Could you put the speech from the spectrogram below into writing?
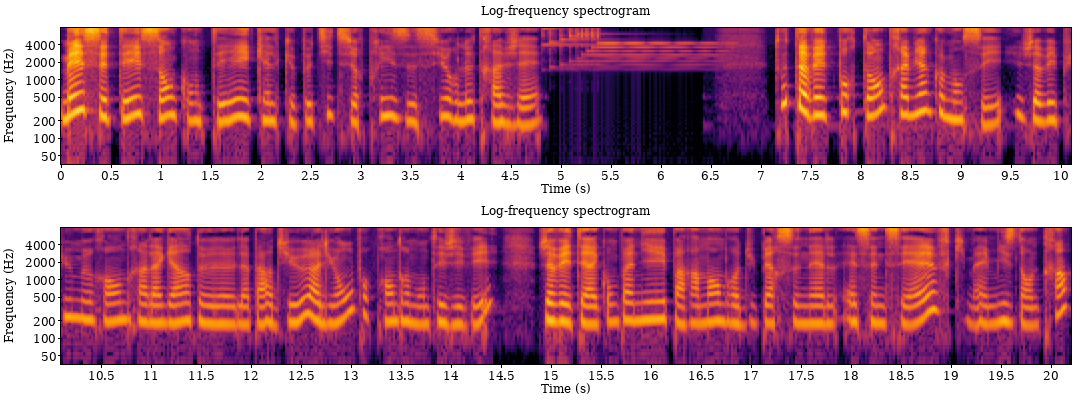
Mais c'était sans compter quelques petites surprises sur le trajet. Tout avait pourtant très bien commencé. J'avais pu me rendre à la gare de la Pardieu à Lyon pour prendre mon TGV. J'avais été accompagnée par un membre du personnel SNCF qui m'avait mise dans le train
